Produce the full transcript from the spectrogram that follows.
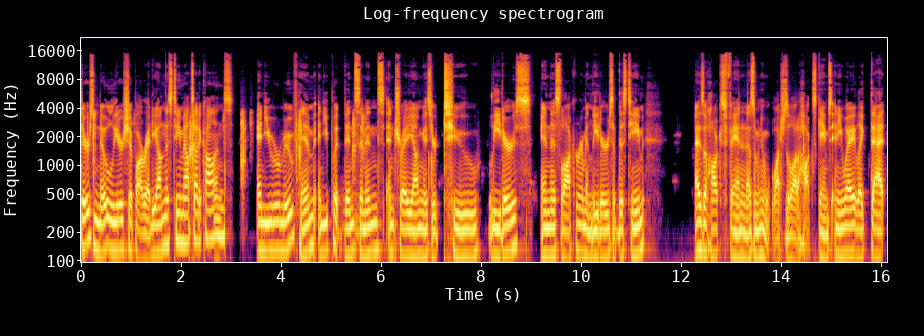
there's no leadership already on this team outside of Collins and you remove him and you put Ben Simmons and Trae Young as your two leaders in this locker room and leaders of this team, as a Hawks fan and as someone who watches a lot of Hawks games anyway, like that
